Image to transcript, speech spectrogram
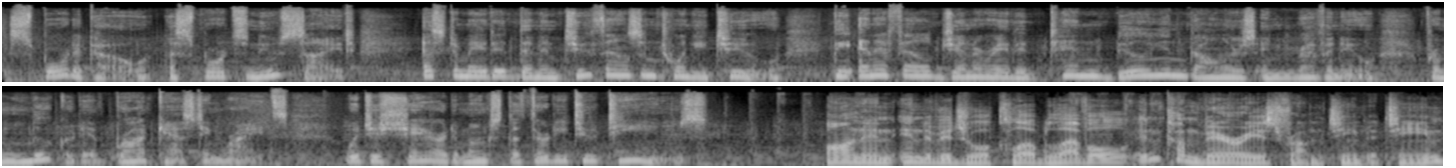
Sportico, a sports news site, estimated that in 2022, the NFL generated $10 billion in revenue from lucrative broadcasting rights, which is shared amongst the 32 teams. On an individual club level, income varies from team to team.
